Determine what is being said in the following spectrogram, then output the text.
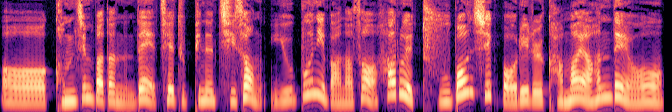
어, 검진 받았는데 제 두피는 지성, 유분이 많아서 하루에 두 번씩 머리를 감아야 한대요.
